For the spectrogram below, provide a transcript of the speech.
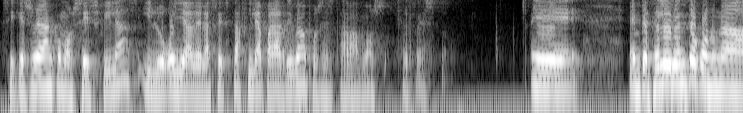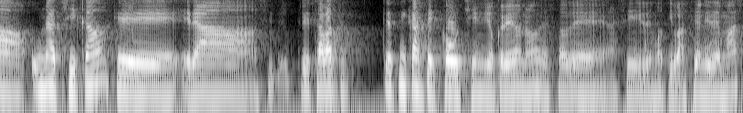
Así que eso eran como seis filas y luego ya de la sexta fila para arriba pues estábamos el resto. Eh, Empezó el evento con una, chica que era, utilizaba técnicas de coaching, yo creo, ¿no? De esto de, así, de motivación y demás.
